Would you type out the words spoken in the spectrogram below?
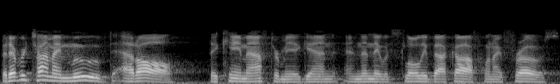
But every time I moved at all, they came after me again, and then they would slowly back off when I froze.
